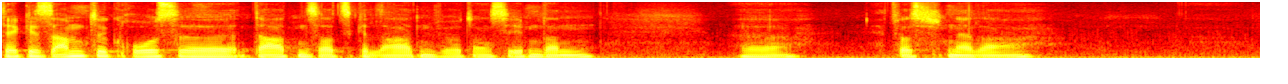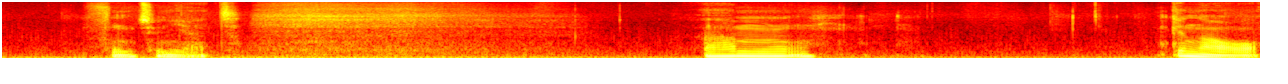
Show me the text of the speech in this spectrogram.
der gesamte große Datensatz geladen wird und es eben dann äh, etwas schneller funktioniert. Ähm, genau.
